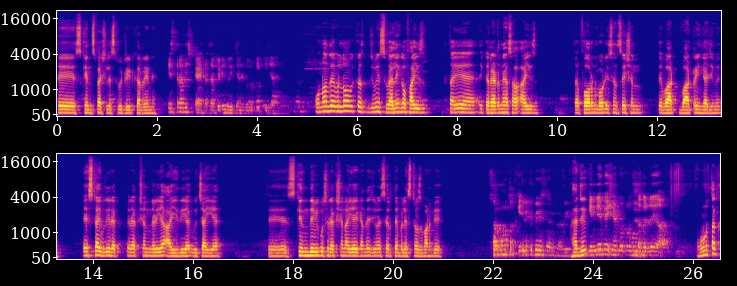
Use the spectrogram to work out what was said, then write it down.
ਤੇ ਸਕਿਨ ਸਪੈਸ਼ਲਿਸਟ ਵੀ ਟ੍ਰੀਟ ਕਰ ਰਹੇ ਨੇ। ਕਿਸ ਤਰ੍ਹਾਂ ਦੀ ਸ਼ਿਕਾਇਤ ਹੈ ਸਰ ਜਿਹੜੀ ਮਰੀਜ਼ਾਂ ਦੇ ਵੱਲੋਂ ਕੀਤੀ ਜਾ ਰਹੀ ਹੈ? ਉਹਨਾਂ ਦੇ ਵੱਲੋਂ ਜਿਵੇਂ ਸਵੈਲਿੰਗ ਆਫ ਆਈਜ਼ ਤਾਂ ਇਹ ਹੈ ਇੱਕ ਰੈਡਨੈਸ ਆਈਜ਼ ਤਾਂ ਫੋਰਨ ਬੋਡੀ ਸੈਂਸੇਸ਼ਨ ਤੇ ਵਾਟਰਿੰਗ ਹੈ ਜਿਵੇਂ। ਇਸ ਟਾਈਪ ਦੀ ਰਿਐਕਸ਼ਨ ਜਿਹੜੀ ਹੈ ਆਈ ਦੀ ਵਿੱਚ ਆਈ ਹੈ। ਤੇ ਸਕਿਨ ਦੀ ਵੀ ਕੁਝ ਰਿਐਕਸ਼ਨ ਆਈ ਹੈ ਕਹਿੰਦੇ ਜਿਵੇਂ ਸਿਰ ਤੇ ਬਲਿਸਟਰਸ ਬਣ ਗਏ। ਸਰ ਹੁਣ ਤੱਕ ਕਿੰਨੇ ਤੇ ਲੱਗੇ ਹਾਂਜੀ। ਕਿੰਨੇ ਪੇਸ਼ੈਂਟ ਟੋਟਲ ਹੁਣ ਤੱਕ ਜਿਹੜੇ ਆ? ਹੁਣ ਤੱਕ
